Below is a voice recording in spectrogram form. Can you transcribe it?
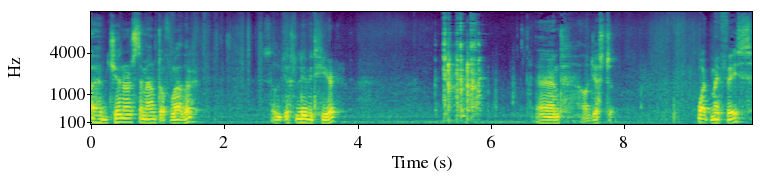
I have generous amount of leather. So just leave it here. And I'll just wipe my face.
